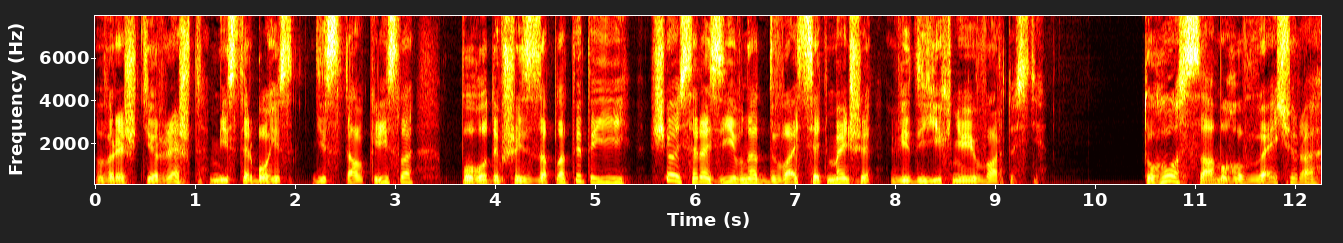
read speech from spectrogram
врешті-решт, містер Богіс дістав крісла, погодившись заплатити їй щось разів на 20 менше від їхньої вартості. Того самого вечора,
